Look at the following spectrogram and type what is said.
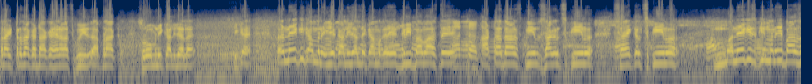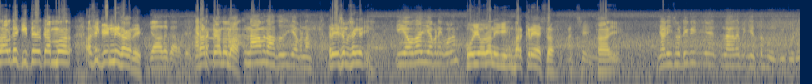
ਟਰੈਕਟਰ ਦਾ ਗੱਡਾ ਕਹਿਣ ਵਾਲਾ ਸੁਖਬੀਰ ਆਪਣਾ ਸ਼੍ਰੋਮਣੀ ਅਕਾਲੀ ਦਲ ਹੈ। ਠੀਕ ਹੈ? ਅਨੇਕ ਹੀ ਕੰਮ ਨੇ ਜੀ ਅਕਾਲੀ ਦਲ ਦੇ ਕੰਮ ਕਰੇ ਗਰੀਬਾਂ ਵਾਸਤੇ ਆਟਾ ਦਾਲ ਸਕੀਮ ਸਗਨ ਸਕੀਮ ਸਾਈਕਲ ਸਕੀਮ ਅਨੇਕ ਹੀ ਸਕੀਮਾਂ ਨੇ ਬਾਲ ਸਾਹਿਬ ਦੇ ਕੀਤੇ ਹੋਏ ਕੰਮ ਅਸੀਂ ਗਿਣ ਨਹੀਂ ਸਕਦੇ। ਯਾਦ ਕਰਦੇ। ਸੜਕਾਂ ਤੋਂ ਲਾ। ਨਾਮ ਦੱਸ ਦਿਓ ਜੀ ਆਪਣਾ। ਰੇਸ਼ਮ ਸਿੰਘ ਜੀ। ਕੀ ਆਉਂਦਾ ਜੀ ਆਪਣੇ ਕੋਲ? ਕੋਈ ਉਹਦਾ ਨਹੀਂ ਜੀ ਵਰਕਰ ਹੈ ਇਸ ਦਾ। ਅੱਛਾ ਜੀ। ਹਾਂ ਜੀ। ਜਾਨੀ ਤੁਹਾਡੀ ਵੀ ਲੱਗਦਾ ਵੀ ਜਿੱਤ ਹੋਊਗੀ ਪੂਰੀ।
